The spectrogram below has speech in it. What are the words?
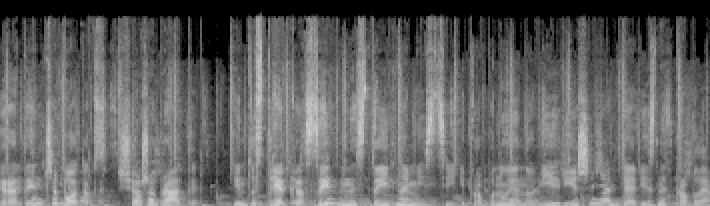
Кератин чи ботокс? Що ж обрати? Індустрія краси не стоїть на місці і пропонує нові рішення для різних проблем.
